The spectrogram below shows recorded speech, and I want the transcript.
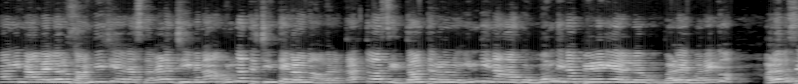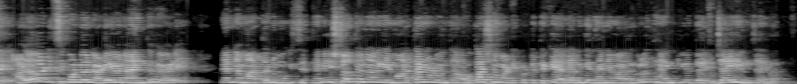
ಹಾಗೆ ನಾವೆಲ್ಲರೂ ಗಾಂಧೀಜಿಯವರ ಸರಳ ಜೀವನ, ಉನ್ನತ ಚಿಂತೆಗಳನ್ನು, ಅವರ ತತ್ವ, ಸಿದ್ಧಾಂತಗಳನ್ನು ಇಂದಿನ ಹಾಗೂ ಮುಂದಿನ ಪೀಳಿಗೆಯಲ್ಲೂ ಬಳೆವರೆಗೂ ಅಳವಡಿಸಿ, ಅಳವಡಿಸಿಕೊಂಡು ನಡೆಯೋಣ ಎಂದು ಹೇಳಿ ನನ್ನ ಮಾತನ್ನು ಮುಗಿಸುತ್ತೇನೆ. ಇಷ್ಟೊತ್ತು ನನಗೆ ಮಾತನಾಡುವಂತಹ ಅವಕಾಶ ಮಾಡಿಕೊಟ್ಟಿದ್ದಕ್ಕೆ ಎಲ್ಲರಿಗೂ ಧನ್ಯವಾದಗಳು. ಥ್ಯಾಂಕ್ ಯು ಜೈ ಹಿಂದ್, ಜೈ ಭಾರತ್.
